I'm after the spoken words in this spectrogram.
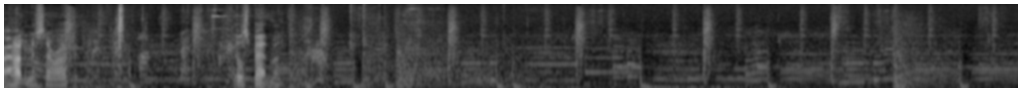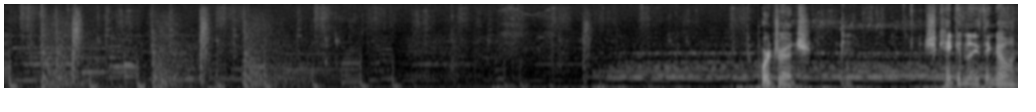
Wow, I miss that rocket? Feels bad, man. Poor Dredge. She can't get anything going.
